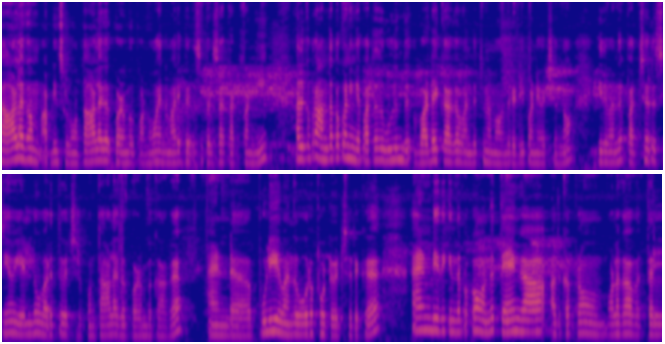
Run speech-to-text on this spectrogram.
தாளகம் அப்படின்னு சொல்லுவோம். தாளக குழம்பு பண்ணுவோம். இந்த மாதிரி பெருசு பெருசாக கட் பண்ணி அதுக்கப்புறம் அந்த பக்கம் நீங்கள் பார்த்தது உளுந்து வடைக்காக வந்துட்டு நம்ம வந்து ரெடி பண்ணி வச்சுருந்தோம். இது வந்து பச்சரிசியும் எள்ளும் வறுத்து வச்சுருக்கோம் தாளக குழம்புக்காக. அண்ட் புளியை வந்து ஊற போட்டு வச்சுருக்கு. அண்ட் இதுக்கு இந்த பக்கம் வந்து தேங்காய் அதுக்கப்புறம் மிளகா வத்தல்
